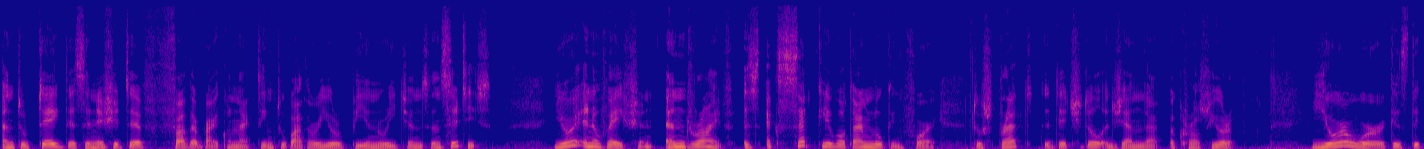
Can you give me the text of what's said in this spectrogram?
and to take this initiative further by connecting to other European regions and cities. Your innovation and drive is exactly what I'm looking for to spread the digital agenda across Europe. Your work is the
